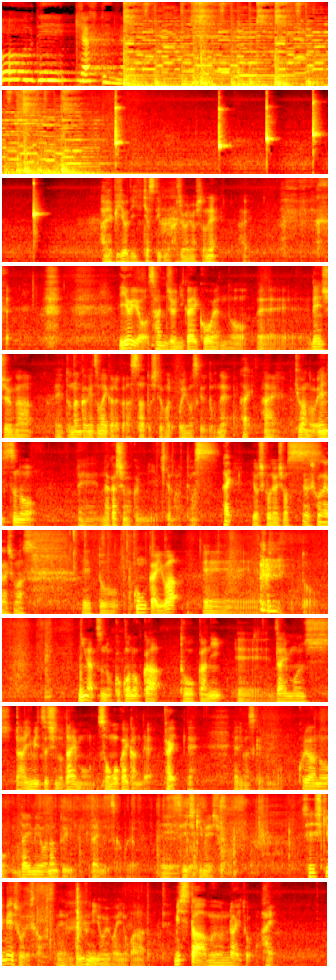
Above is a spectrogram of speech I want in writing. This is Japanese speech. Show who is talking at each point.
Speaker 1: POD キャスティング
Speaker 2: はい POD キャスティングが始まりましたね、はい、いよいよ32回公演の、えー練習が、えー、と何ヶ月前からからスタートしておりますけれどもね、
Speaker 3: はい。
Speaker 2: はい、今日はあの演出の、えー中島君に来てもらってます。
Speaker 3: はい、よ
Speaker 2: よろしくお願いします。
Speaker 3: ろしくお願いします。
Speaker 2: えっ、と今回はえー、と2月の9日10日に、えー大門市あ射水市の大門総合会館で、
Speaker 3: はい、
Speaker 2: ね、やりますけれどもこれはあの題名は何という題名ですか？これは、
Speaker 3: えーと
Speaker 2: 正式名称、
Speaker 3: 正式名称ですか？
Speaker 2: えーどういうふうに読めばいいのかなと思って。
Speaker 3: ミスタームーンライト
Speaker 2: はい。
